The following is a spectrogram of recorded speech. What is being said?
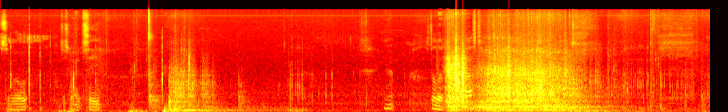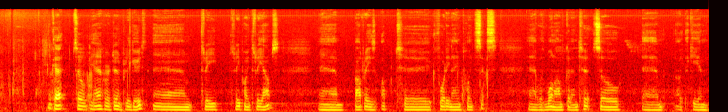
So just going to see. Still fast. Okay, so yeah, we're doing pretty good. Um, three three point three amps. Um, batteries up to 49.6 uh, with one amp got into it. So um, again,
